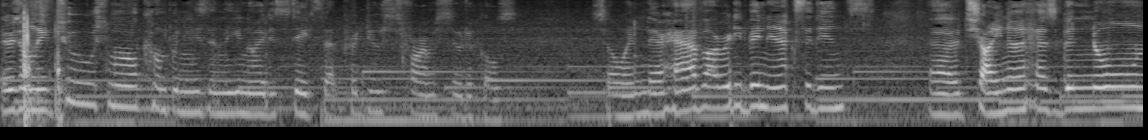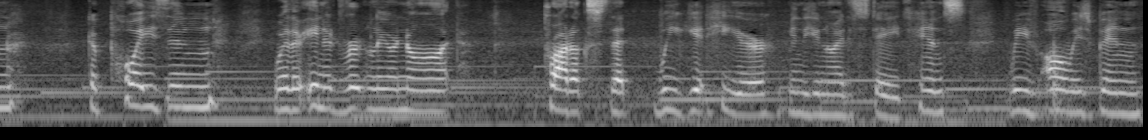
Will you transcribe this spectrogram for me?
there's only two small companies in the United States that produce pharmaceuticals. So, and there have already been accidents. Uh, China has been known to poison, whether inadvertently or not, products that we get here in the United States. Hence, we've always been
